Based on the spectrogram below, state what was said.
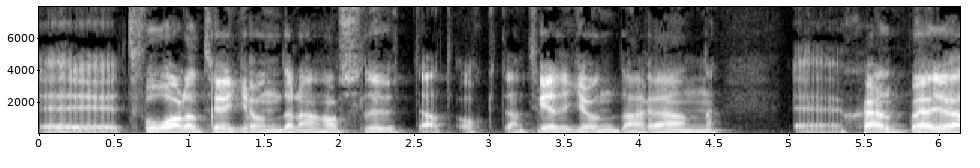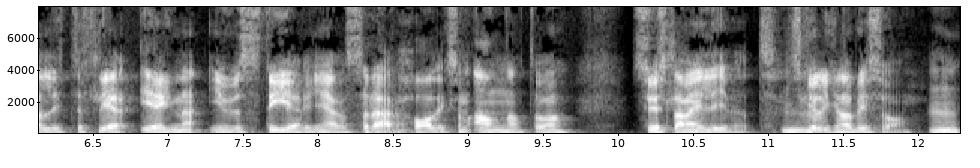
eh, två av de tre grundarna har slutat och den tredje grundaren eh, själv börjar göra lite fler egna investeringar och sådär, har liksom annat att syssla med i livet. Mm. Skulle kunna bli så. Mm.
